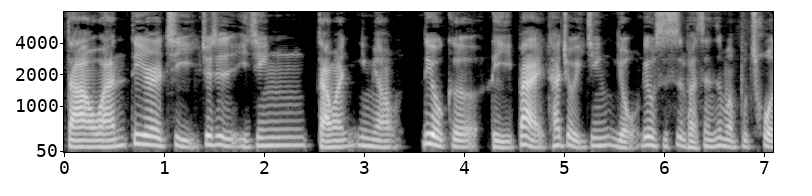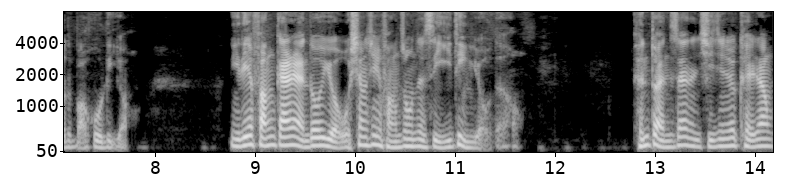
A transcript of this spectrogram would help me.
打完第二剂，就是已经打完疫苗六个礼拜，他就已经有六十四 percent 这么不错的保护力哦。你连防感染都有，我相信防重症是一定有的哦。很短暂的期间就可以让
